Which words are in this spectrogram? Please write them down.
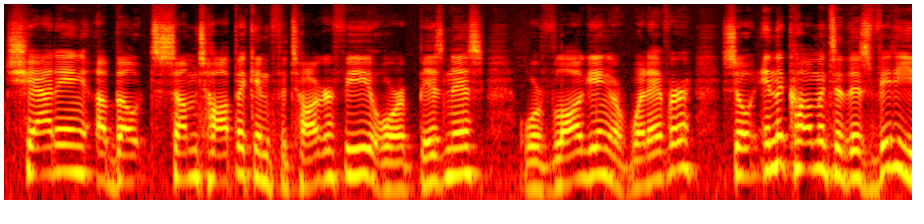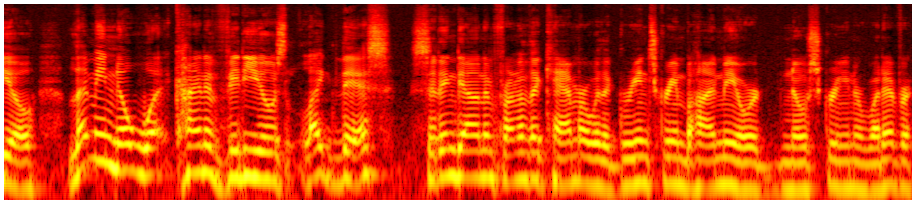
chatting about some topic in photography or business or vlogging or whatever? So in the comments of this video, let me know what kind of videos like this, sitting down in front of the camera with a green screen behind me or no screen or whatever,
